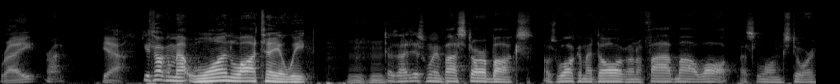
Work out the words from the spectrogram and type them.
right? Right. Yeah. You're talking about one latte a week. Mm-hmm. Because I just went by Starbucks. I was walking my dog on a five mile walk. That's a long story.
